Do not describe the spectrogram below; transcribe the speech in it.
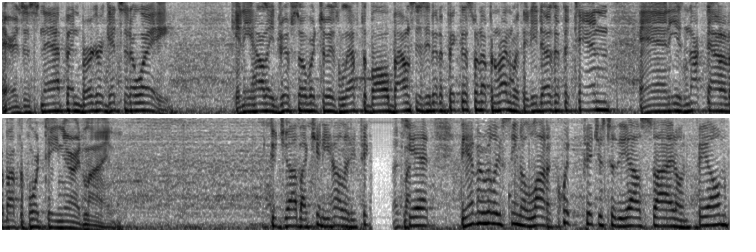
There's a snap, and Berger gets it away. Kenny Holly drifts over to his left. The ball bounces. He better pick this one up and run with it. He does at the 10, and he's knocked down at about the 14-yard line. Good job by Kenny Holly. He picked yet. They haven't really seen a lot of quick pitches to the outside on film,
